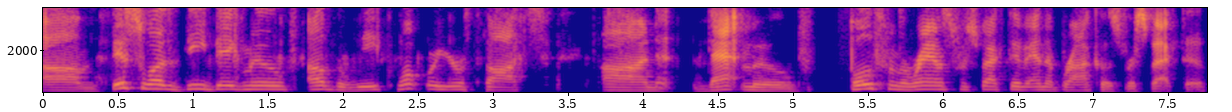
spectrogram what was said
Um, this was the big move of the week. What were your thoughts on that move, both from the Rams perspective and the Broncos perspective?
